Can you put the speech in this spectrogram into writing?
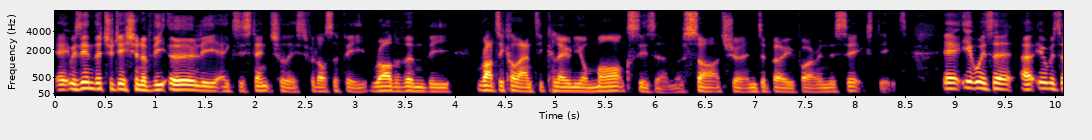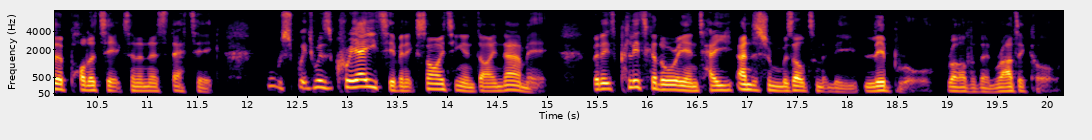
it was in the tradition of the early existentialist philosophy rather than the radical anti-colonial Marxism of Sartre and de Beauvoir in the 60s. It, it was a, a, it was a politics and an aesthetic which was creative and exciting and dynamic, but its political orientation Anderson was ultimately liberal rather than radical.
